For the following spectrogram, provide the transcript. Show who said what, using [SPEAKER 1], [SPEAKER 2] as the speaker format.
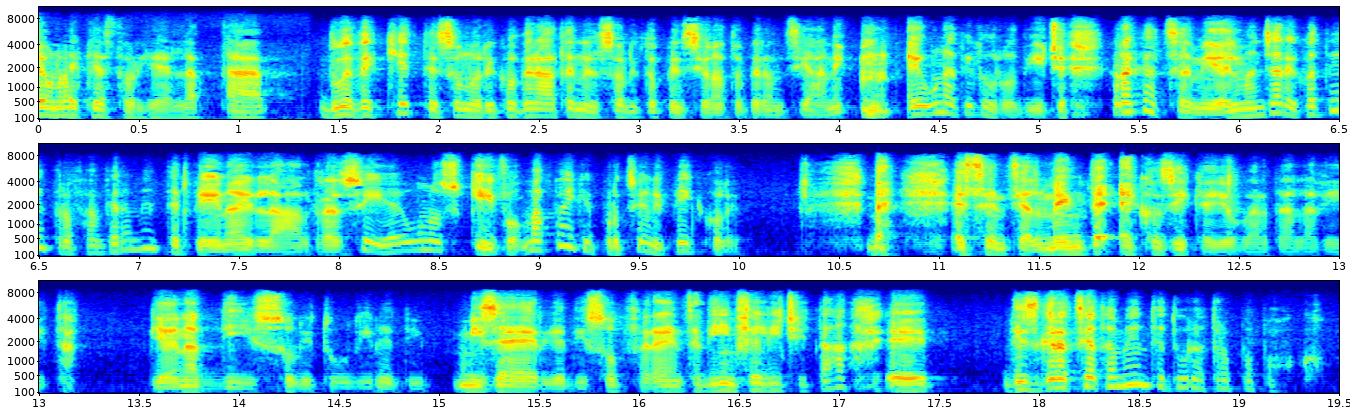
[SPEAKER 1] C'è una vecchia storiella. Ah,
[SPEAKER 2] Due vecchiette sono ricoverate nel solito pensionato per anziani e una di loro dice, ragazza mia, il mangiare qua dentro fa veramente pena e l'altra, sì, è uno schifo, ma poi che porzioni piccole. Beh, essenzialmente è così che io guardo alla vita, piena di solitudine, di miseria, di sofferenza, di infelicità e disgraziatamente dura troppo poco.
